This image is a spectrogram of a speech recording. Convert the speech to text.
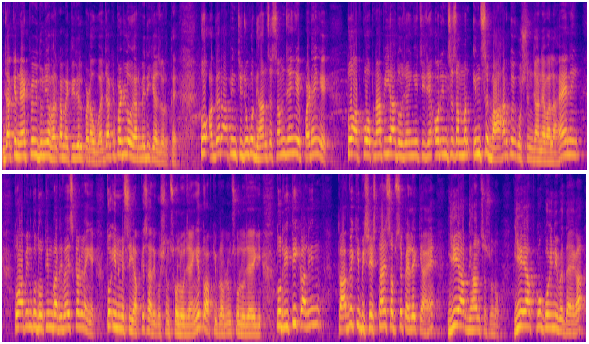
जाके नेट पे भी दुनिया भर का मटेरियल पड़ा हुआ है। जाके पढ़ लो यार, मेरी क्या ज़रूरत है? तो अगर आप इन चीज़ों को ध्यान से समझेंगे, पढ़ेंगे तो आपको अपना ही याद हो जाएँगी चीज़ें, और इनसे संबंध, इनसे बाहर कोई क्वेश्चन जाने वाला है नहीं। तो आप इनको दो तीन बार रिवाइज कर लेंगे तो इनमें से आपके सारे क्वेश्चन सोल्व हो जाएँगे तो आपकी प्रॉब्लम सोल्व हो जाएगी। तो रीतिकालीन काव्य की विशेषताएँ सबसे पहले क्या है? ये आप ध्यान से सुनो। ये आपको कोई नहीं बताएगा।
